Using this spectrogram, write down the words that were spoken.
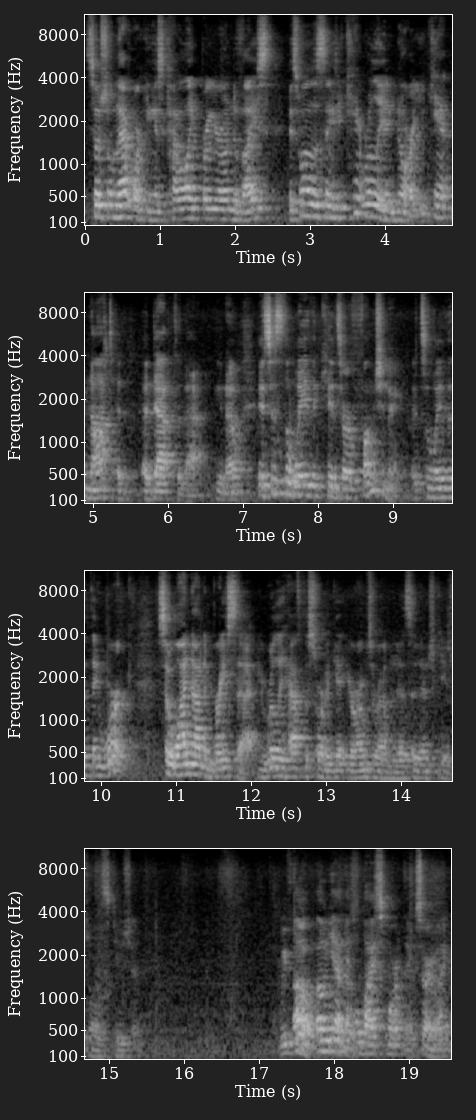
Social networking is kind of like bring your own device. It's one of those things you can't really ignore. You can't not a- adapt to that, you know? It's just the way the kids are functioning. It's the way that they work. So why not embrace that? You really have to sort of get your arms around it as an educational institution. We've Oh, talked. oh yeah, the whole buy smart thing. Sorry, Mike.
